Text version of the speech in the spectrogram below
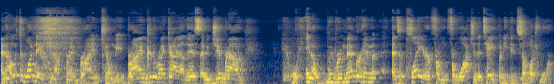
and the host of One Nation, our friend Brian Kilmeade. Brian, you're the right guy on this. I mean, Jim Brown you know, we remember him as a player from from watching the tape, but he did so much more.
